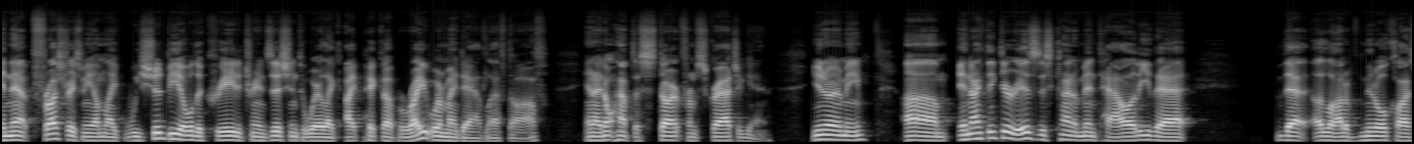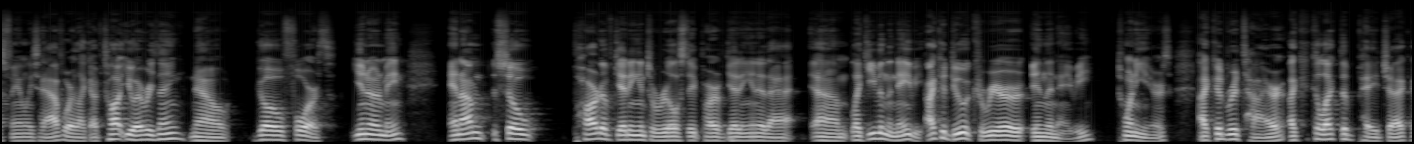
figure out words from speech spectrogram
And that frustrates me. I'm like, we should be able to create a transition to where like I pick up right where my dad left off and I don't have to start from scratch again. You know what I mean? Um, and I think there is this kind of mentality that that a lot of middle class families have where like I've taught you everything, now go forth. You know what I mean? And I'm so part of getting into real estate, part of getting into that, um, like even the Navy, I could do a career in the Navy, 20 years. I could retire, I could collect a paycheck,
